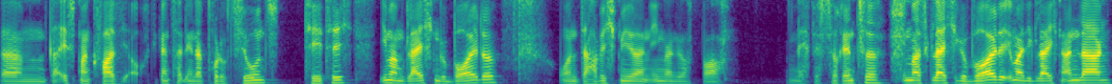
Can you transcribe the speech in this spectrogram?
ähm, da ist man quasi auch die ganze Zeit in der Produktion tätig, immer im gleichen Gebäude. Und da habe ich mir dann irgendwann gesagt, boah, ne, bis zur Rente, immer das gleiche Gebäude, immer die gleichen Anlagen,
